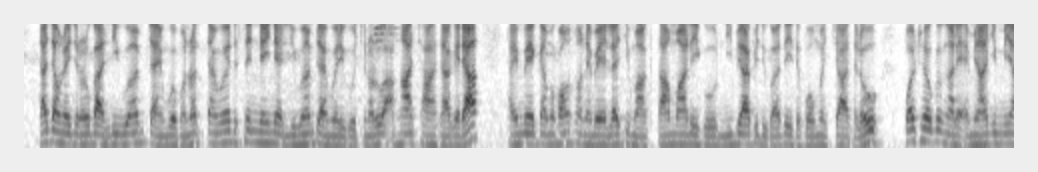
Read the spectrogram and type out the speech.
။ဒါကြောင့်လည်းကျွန်တော်တို့ကလီဝမ်ပြိုင်ပွဲပေါ့နော်။တန်ပွဲတစ်စင်းနေတဲ့လီဝမ်ပြိုင်ပွဲတွေကိုကျွန်တော်တို့ကအငှားချထားခဲ့တာ။ဒါပေမဲ့ကံမကောင်းစွာနဲ့ပဲလက်ရှိမှာကစားမလေးကိုနီးပြဖြစ်သူကတိတ်သဘောမကျတယ်လို့ပွဲထွက်ခွင့်ကလည်းအများကြီးမရ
